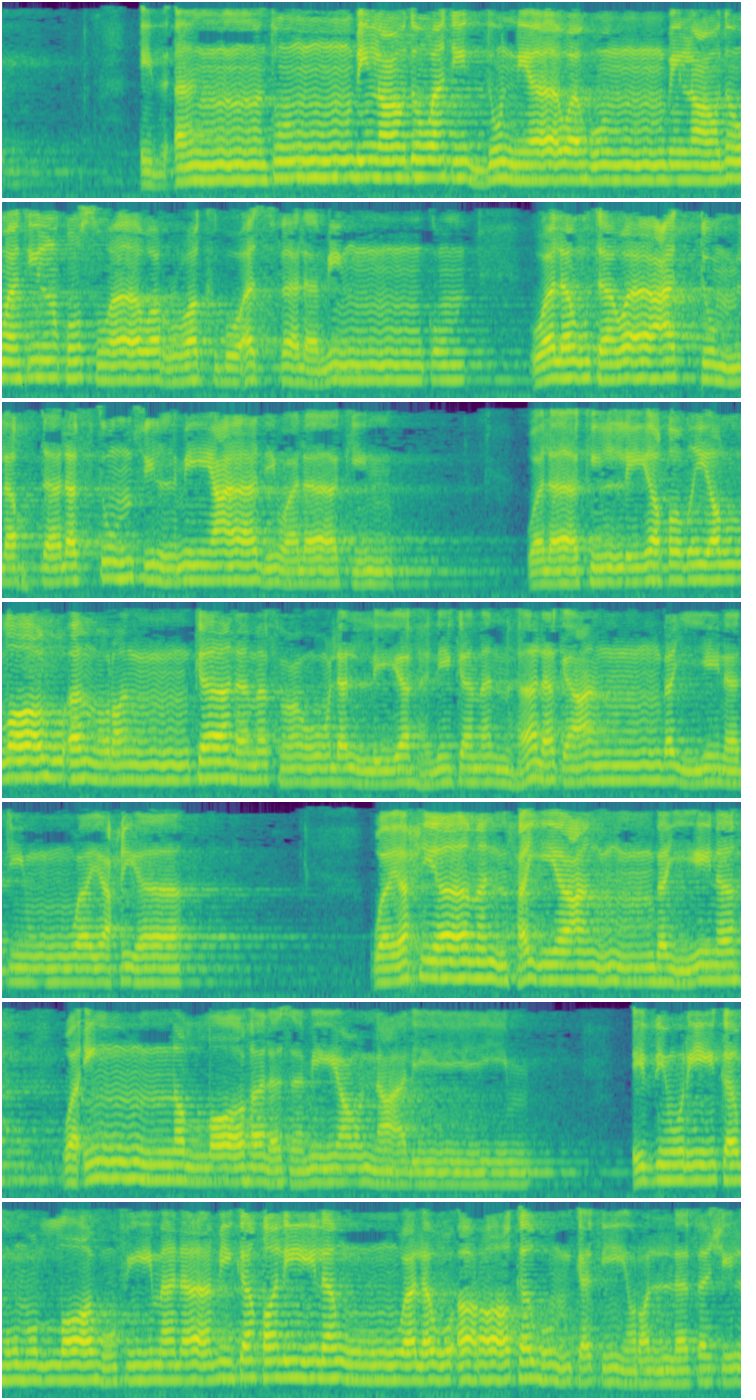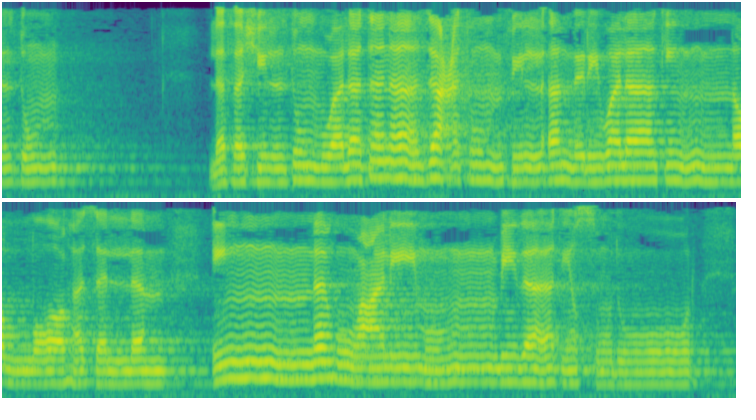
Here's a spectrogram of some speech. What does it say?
إذ أنتم بالعدوة الدنيا وهم بالعدوة القصوى والركب أسفل منكم ولو تواعدتم لاختلفتم في الميعاد ولكن ولكن ليقضي الله أمرا كان مفعولا ليهلك من هلك عن بينة ويحيى ويحيى من حي عن بينة وإن الله لسميع عليم. إذ يريكهم الله في منامك قليلا ولو أراكهم كثيرا لفشلتم لفشلتم ولتنازعتم في الأمر ولكن الله سلم. إنه عليم بذات الصدور.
